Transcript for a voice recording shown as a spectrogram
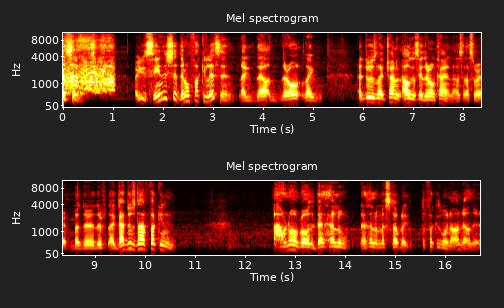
listen. Are you seeing this shit? They don't fucking listen. Like they their own like that dude's like trying. To, I was gonna say their own kind. I, I swear, but they're they're like that dude's not fucking. I don't know, bro. That's hella that's hella messed up. Like the fuck is going on down there?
